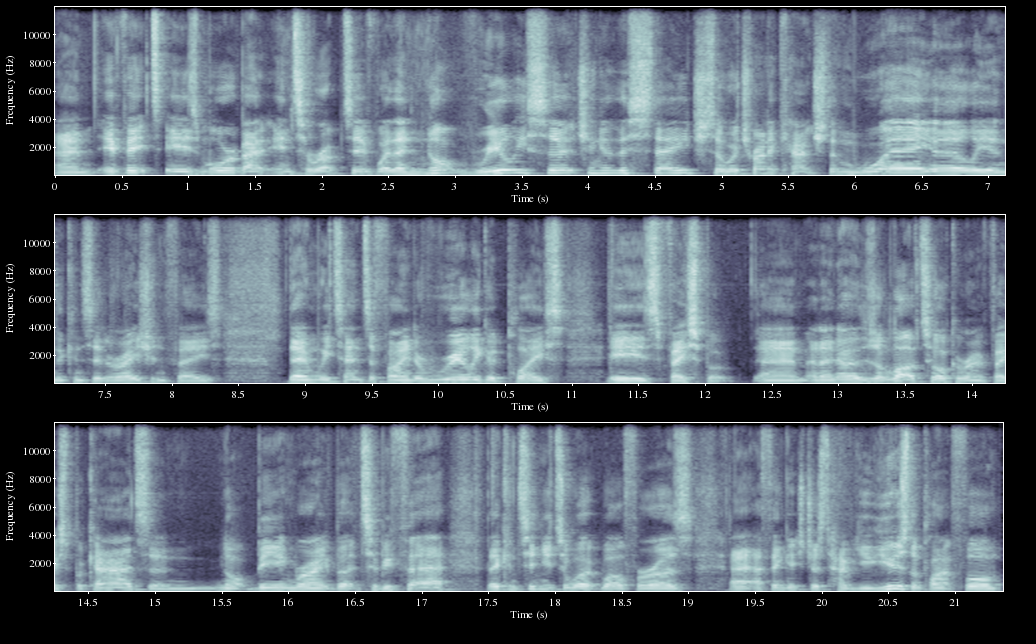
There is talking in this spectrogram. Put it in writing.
And um, if it is more about interruptive, where they're not really searching at this stage, so we're trying to catch them way early in the consideration phase, then we tend to find a really good place is Facebook. Um, and I know there's a lot of talk around Facebook ads and not being right, but to be fair, they continue to work well for us. Uh, I think it's just how you use the platform,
